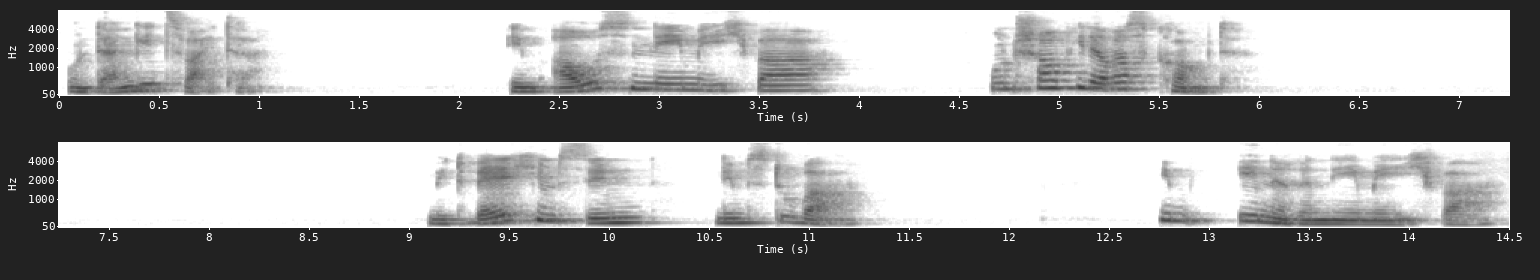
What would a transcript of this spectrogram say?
Und dann geht's weiter. Im Außen nehme ich wahr und schau wieder, was kommt. Mit welchem Sinn nimmst du wahr? Im Inneren nehme ich wahr.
